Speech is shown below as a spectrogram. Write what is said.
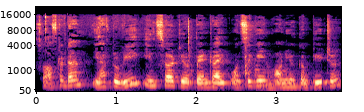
So after done you have to reinsert your pen drive once again on your computer.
